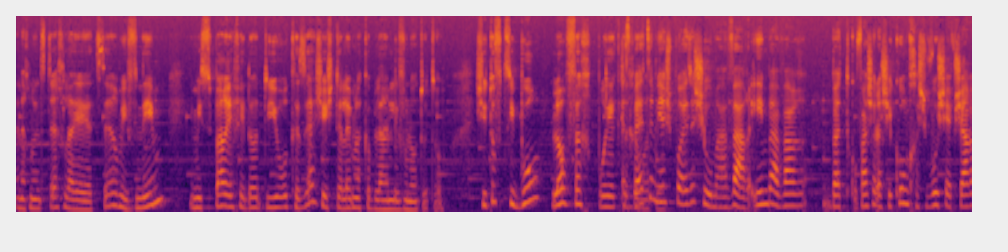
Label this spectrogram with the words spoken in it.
אנחנו נצטרך לייצר מבנים עם מספר יחידות דיור כזה, שישתלם לקבלן לבנות אותו. שיתוף ציבור לא הופך פרויקט אז לחברתי. אז בעצם יש פה איזשהו מעבר. אם בעבר, בתקופה של השיקום, חשבו שאפשר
